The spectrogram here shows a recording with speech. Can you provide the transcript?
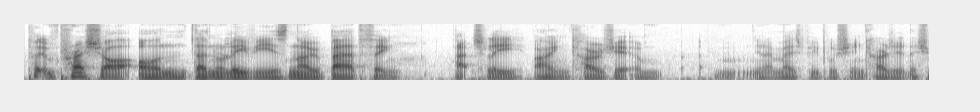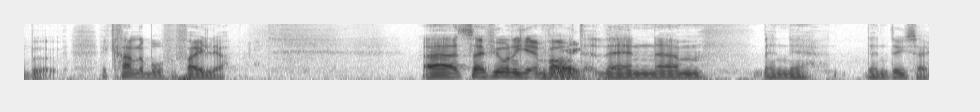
putting pressure on Daniel Levy is no bad thing, actually, I encourage it, and um, you know most people should encourage it. They should be accountable for failure. Uh, so if you want to get involved, then um, then yeah, then do so.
